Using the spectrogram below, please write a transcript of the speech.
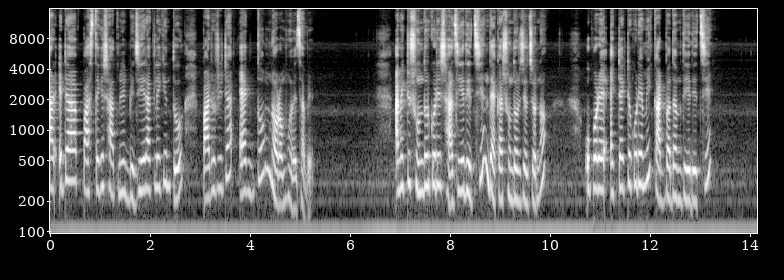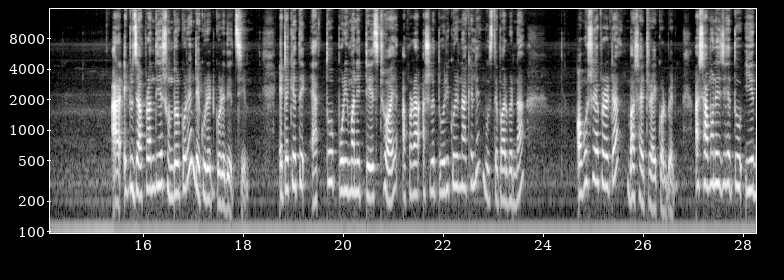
আর এটা পাঁচ থেকে সাত মিনিট ভিজিয়ে রাখলে কিন্তু পাউরুটিটা একদম নরম হয়ে যাবে। আমি একটু সুন্দর করে সাজিয়ে দিচ্ছি দেখা সৌন্দর্যের জন্য। উপরে একটা একটা করে আমি কাঠবাদাম দিয়ে দিচ্ছি। আর একটু জাফরান দিয়ে সুন্দর করে ডেকোরেট করে দিচ্ছি। এটা খেতে এত পরিমাণে টেস্ট হয়, আপনারা আসলে তৈরি করে না খেলে বুঝতে পারবেন না। অবশ্যই আপনারা এটা বাসায় ট্রাই করবেন। আর সামনে যেহেতু ঈদ,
